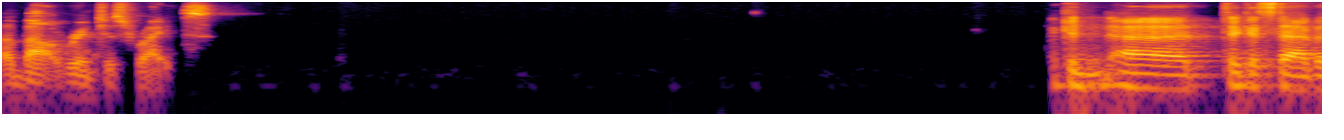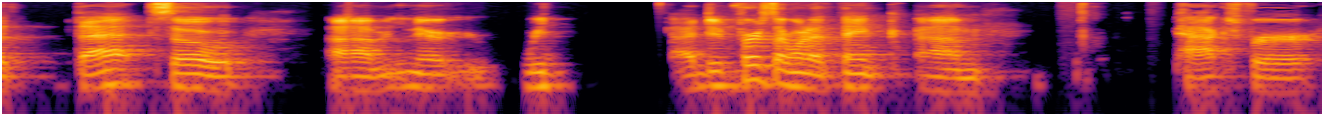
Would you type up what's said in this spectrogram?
about renters' rights? I can uh, take a stab at that. So, um, you know, we, I did first. I want to thank um, PACT for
